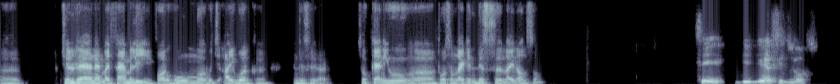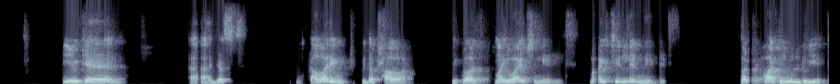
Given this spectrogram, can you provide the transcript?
uh, children and my family for whom uh, which I work in this regard. So can you throw some light in this line also? See, the years is yours you can uh, just covering with the flower because my wife's need it, my children need it. But what you will do it?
